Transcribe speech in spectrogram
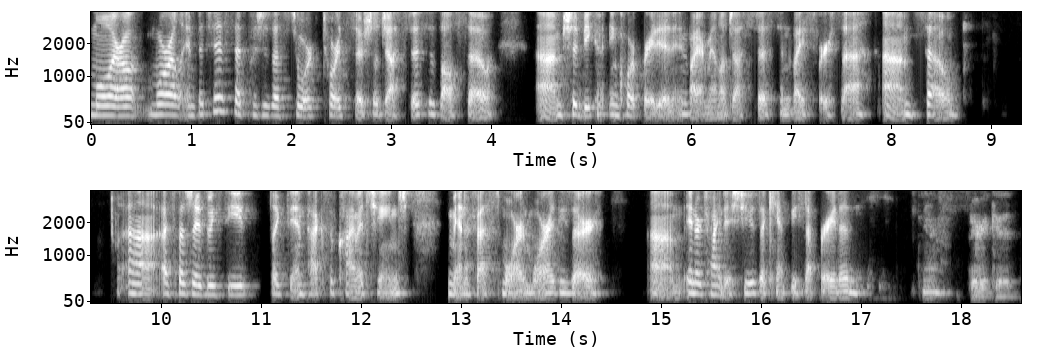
moral moral impetus that pushes us to work towards social justice is also um, should be incorporated in environmental justice and vice versa. Um, so, uh, especially as we see like the impacts of climate change manifest more and more, these are um, intertwined issues that can't be separated. Yeah. Very good.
